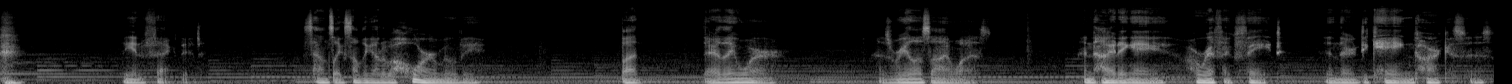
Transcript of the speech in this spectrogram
the infected. Sounds like something out of a horror movie. But there they were, as real as I was, and hiding a horrific fate in their decaying carcasses.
